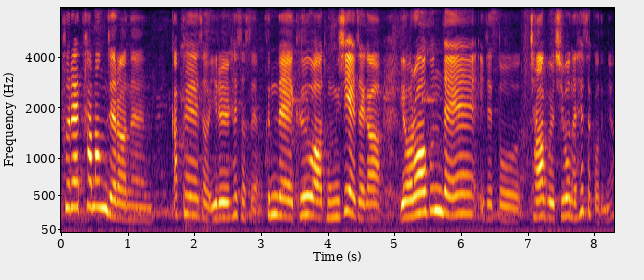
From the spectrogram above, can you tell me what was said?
Pret A Manger라는 카페에서 일을 했었어요. 근데 그와 동시에 제가 여러 군데에 이제 또 job을 지원을 했었거든요.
